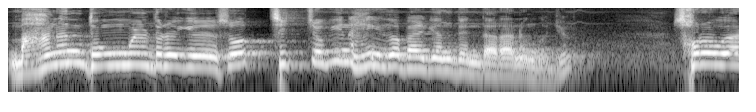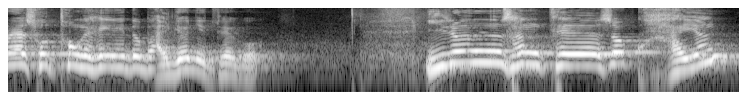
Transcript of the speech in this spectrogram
많은 동물들에게서 지적인 행위가 발견된다라는 거죠. 서로 간의 소통 행위도 발견이 되고 이런 상태에서 과연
